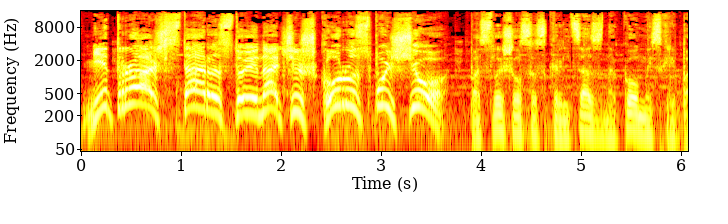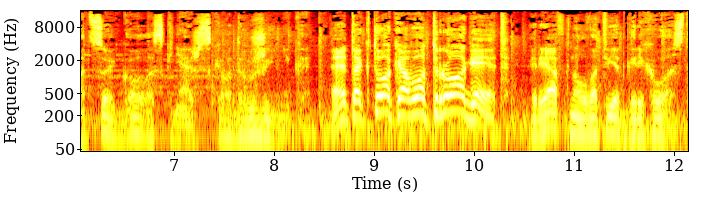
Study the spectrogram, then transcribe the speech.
Не трожь старосту, иначе шкуру спущу!» Послышался с крыльца знакомый с хрипотцой голос княжеского дружинника. «Это кто кого трогает?» — рявкнул в ответ Горехвост.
